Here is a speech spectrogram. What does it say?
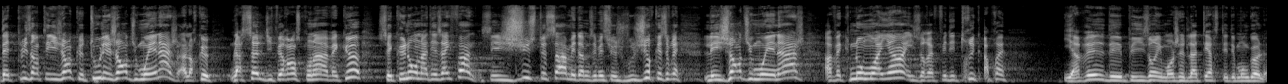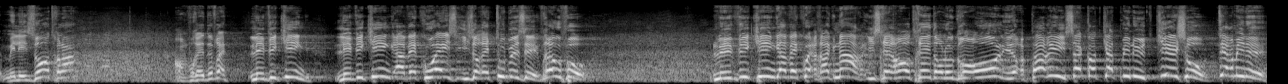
d'être plus intelligents que tous les gens du Moyen Âge. Alors que la seule différence qu'on a avec eux, c'est que nous, on a des iPhones. C'est juste ça, mesdames et messieurs. Je vous jure que c'est vrai. Les gens du Moyen Âge, avec nos moyens, ils auraient fait des trucs. Après, il y avait des paysans, ils mangeaient de la terre, c'était des Mongols. Mais les autres, là, en vrai de vrai, les Vikings, les Vikings avec Waze, ils auraient tout baisé. Vrai ou faux? Les Vikings avec Ragnar, il serait rentré dans le grand hall, il aurait Paris, 54 minutes, qui est chaud? Terminé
